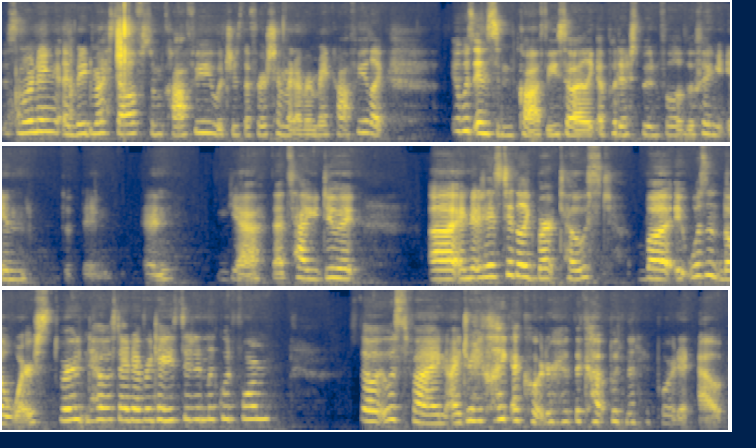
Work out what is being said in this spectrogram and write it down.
This morning I made myself some coffee, which is the first time I'd ever made coffee. Like, it was instant coffee, so I like I put a spoonful of the thing in the thing, and yeah, that's how you do it. Uh, and it tasted like burnt toast, but it wasn't the worst burnt toast I'd ever tasted in liquid form. So it was fine. I drank like a quarter of the cup and then I poured it out.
